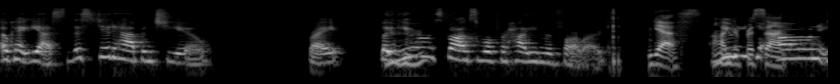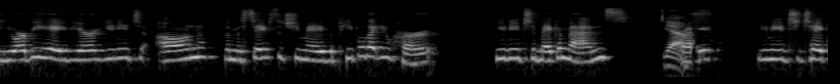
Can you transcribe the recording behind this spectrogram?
okay, yes, this did happen to you. Right? But you Mhm. are responsible for how you move forward. Yes, You hundred need to. Own your behavior. You need to own the mistakes that you made, the people that you hurt. You need to make amends, Yes. right? You need to take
